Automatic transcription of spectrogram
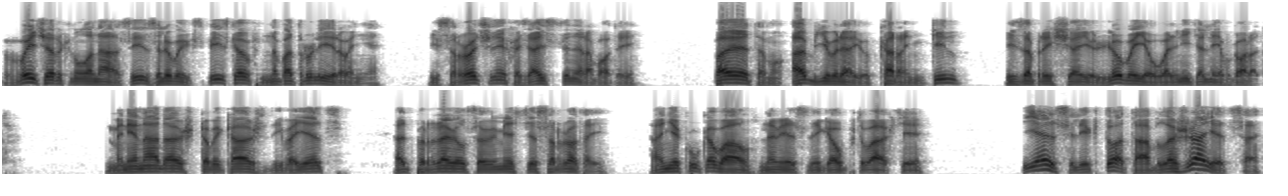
вычеркнуло нас из любых списков на патрулирование и срочные хозяйственные работы. Поэтому объявляю карантин и запрещаю любые увольнительные в город. Мне надо, чтобы каждый боец отправился вместе с ротой, а не куковал на местной гауптвахте. Если кто-то облажается,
